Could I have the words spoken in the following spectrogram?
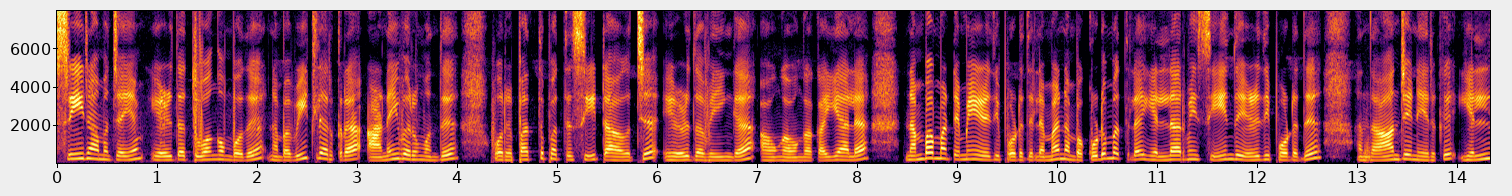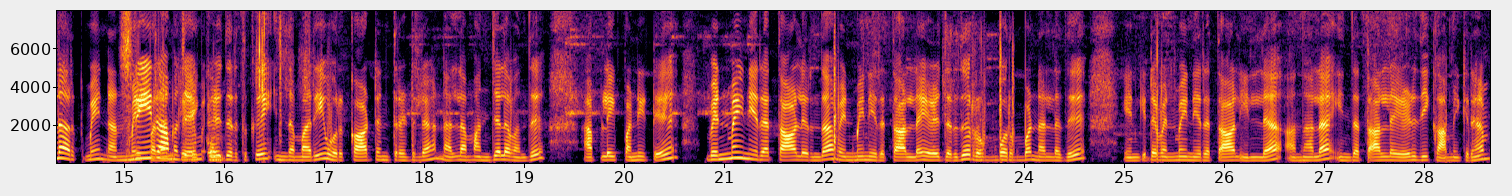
ஸ்ரீராம ஜெயம் எழுத துவங்கும் போது நம்ம வீட்டில் இருக்கிற அனைவரும் வந்து ஒரு பத்து பத்து சீட் ஆகிச்சு எழுத வைங்க. அவங்க அவங்க கையால் நம்ம மட்டுமே எழுதி போட்டது இல்லாமல் நம்ம குடும்பத்தில் எல்லாருமே சேர்ந்து எழுதி போட்டது அந்த ஆஞ்சநேயருக்கு எல்லாருக்குமே நன்மை ஸ்ரீராம ஜெயம் எழுதுறதுக்கு இந்த மாதிரி ஒரு காட்டன் த்ரெட்டில் நல்ல மஞ்சளை வந்து அப்ளை பண்ணிவிட்டு வெண்மை நிற தாள் இருந்தால் வெண்மை நிற தாளில் எழுதுறது ரொம்ப ரொம்ப நல்லது. என்கிட்ட வெண்மை நிற தாள் இல்லை. அதனால் இந்த தாளில் எழுதி காமிக்கிறேன். வைக்கிறேன்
